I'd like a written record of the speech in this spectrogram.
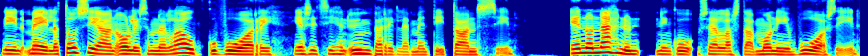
niin meillä tosiaan oli semmoinen laukkuvuori ja sitten siihen ympärille mentiin tanssiin. En ole nähnyt niin kuin sellaista moniin vuosiin,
